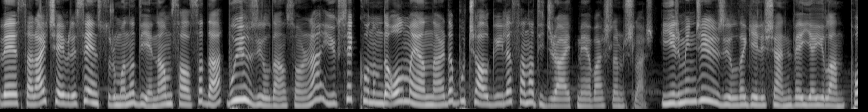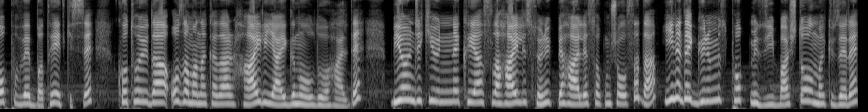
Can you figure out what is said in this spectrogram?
ve saray çevresi enstrümanı diye nam salsa da bu yüzyıldan sonra yüksek konumda olmayanlar da bu çalgıyla sanat icra etmeye başlamışlar. 20. yüzyılda gelişen ve yayılan pop ve batı etkisi Koto'yu da o zamana kadar hayli yaygın olduğu halde bir önceki ününe kıyasla hayli sönük bir hale sokmuş olsa da yine de günümüz pop müziği başta olmak üzere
